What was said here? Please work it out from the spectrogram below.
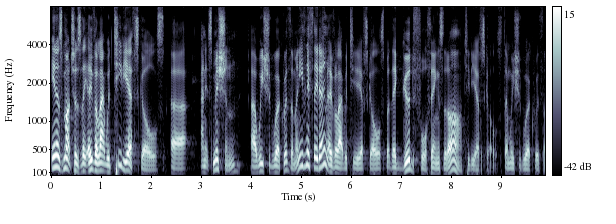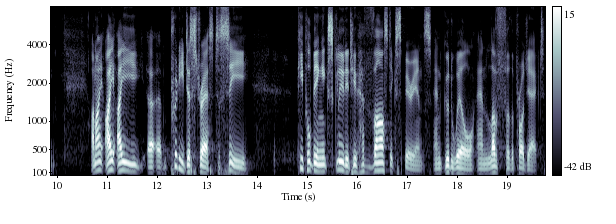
in as much as they overlap with TDF's goals uh, and its mission, uh, we should work with them. And even if they don't overlap with TDF's goals, but they're good for things that are TDF's goals, then we should work with them. And I, I, I uh, am pretty distressed to see people being excluded who have vast experience and goodwill and love for the project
